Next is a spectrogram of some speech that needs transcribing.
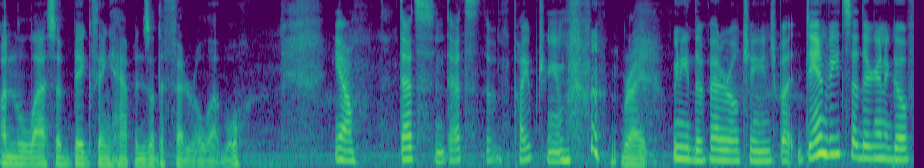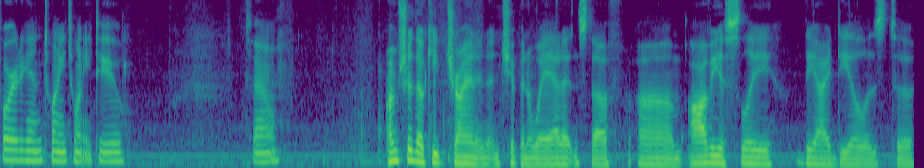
unless a big thing happens at the federal level. Yeah. That's that's the pipe dream. Right. we need the federal change, but Dan Viets said they're going to go for it again 2022. So, I'm sure they'll keep trying and, and chipping away at it and stuff. Um, obviously, the ideal is to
